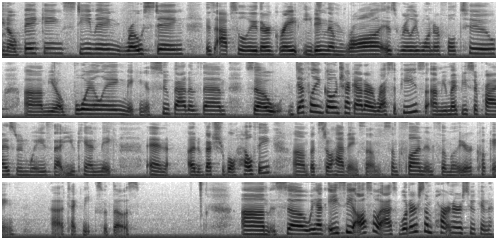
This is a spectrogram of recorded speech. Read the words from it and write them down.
you know, baking, steaming, roasting is absolutely, they're great. Eating them raw is really wonderful too. Um, you know, boiling, making a soup out of them. So definitely go and check out our recipes. Um, you might be surprised in ways that you can make an, a vegetable healthy, um, but still having some, some fun and familiar cooking uh, techniques with those. Um, so we have AC also asked, what are some partners who can,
